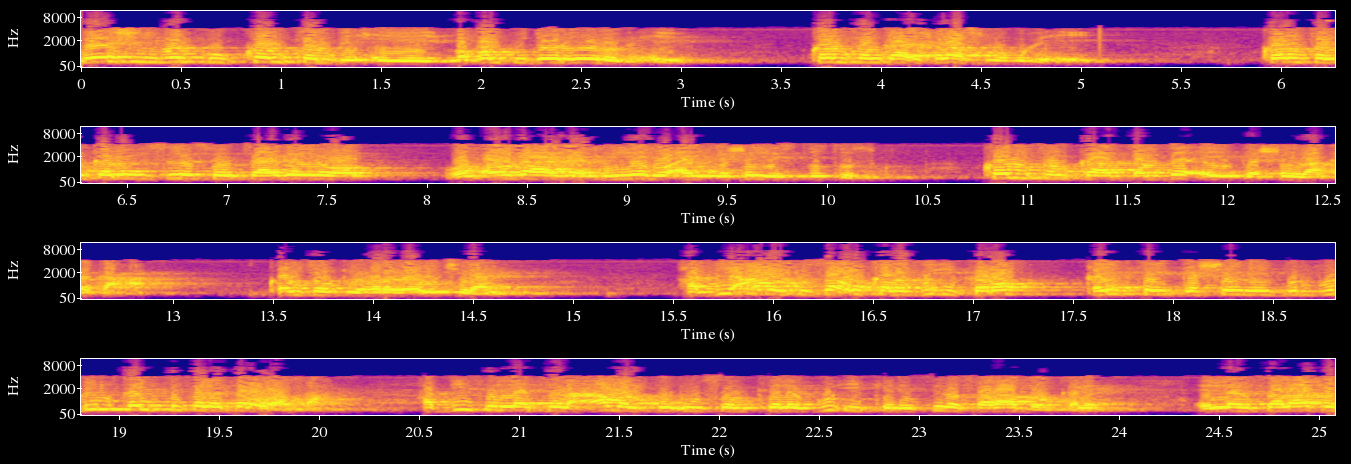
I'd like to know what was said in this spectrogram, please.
meeshii markuu konton bixiyey boqolkuu doonayo inuu bixiyo. Kontonkaa ikhlaas buu ku bixiyey. Kontonkanuu isla soo taagay oo waxoogaaga riyadu ay gashay istutusku. Kontonkaa dambe ay gashay baa ka kaca. Kontonkii hore waa u jiraan. Haddii camalku saa u kala gudi karo qaybtay gashay bay burburin qaybta kaleetana waa sax. Haddiise laakiin camalku uusan kala gu'i karin sida salaadoo kale ilan salaada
